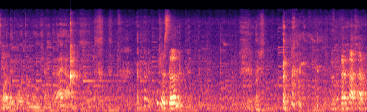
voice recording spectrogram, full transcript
toilet water moonshine that I have. Interested?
